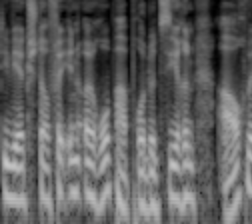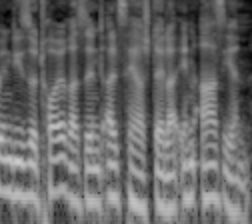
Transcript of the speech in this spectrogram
die Wirkstoffe in Europa produzieren, auch wenn diese teurer sind als Hersteller in Asien.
